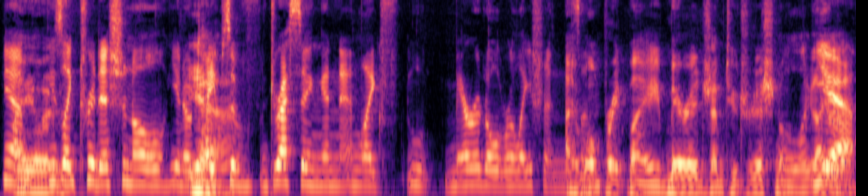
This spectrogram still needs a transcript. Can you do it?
Yeah, I, uh, these like traditional, you know, Yeah. types of dressing and and like f- marital relations. I and- won't break my marriage. I'm too traditional. Like I, Yeah.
